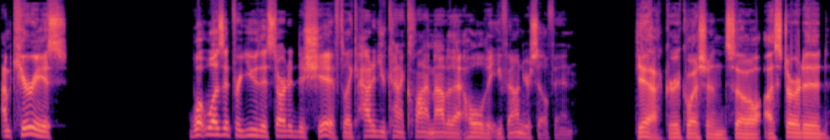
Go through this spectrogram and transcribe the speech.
I'm curious what was it for you that started to shift? Like, how did you kind of climb out of that hole that you found yourself in? Yeah, great question. So I started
